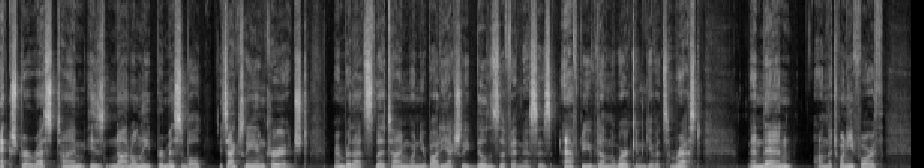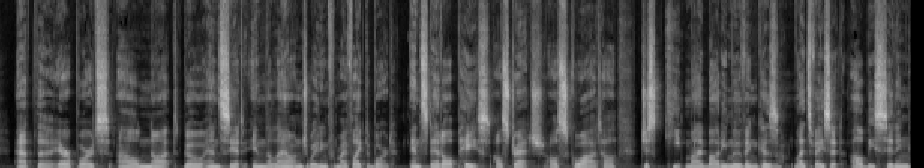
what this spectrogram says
extra rest time is not only permissible, it's actually encouraged. Remember, that's the time when your body actually builds the fitness, is after you've done the work and give it some rest. And then on the 24th, at the airport, I'll not go and sit in the lounge waiting for my flight to board. Instead, I'll pace, I'll stretch, I'll squat, I'll just keep my body moving because let's face it, I'll be sitting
